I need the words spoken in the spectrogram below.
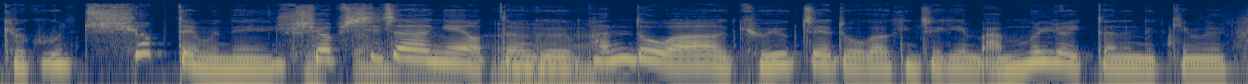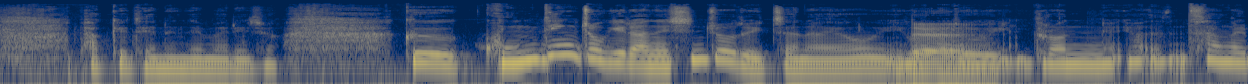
결국은 취업 때문에 취업, 취업 시장의 어떤 그 네. 그 판도와 교육제도가 굉장히 맞물려 있다는 느낌을 받게 되는데 말이죠. 그 공딩족이라는 신조어도 있잖아요. 이것도 네. 그런 현상을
